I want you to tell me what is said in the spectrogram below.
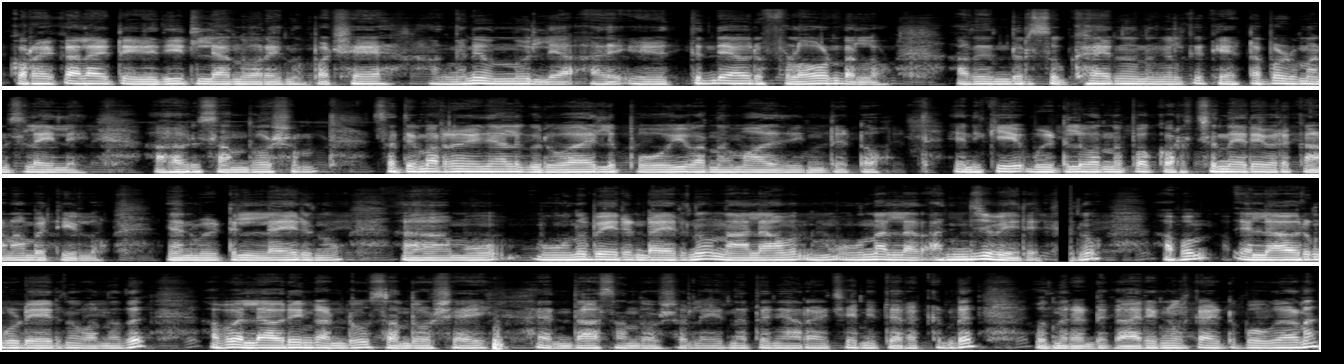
കുറേ കാലമായിട്ട് എഴുതിയിട്ടില്ല എന്ന് പറയുന്നു. പക്ഷേ അങ്ങനെയൊന്നുമില്ല. അത് എഴുത്തിന്റെ ആ ഒരു ഫ്ലോ ഉണ്ടല്ലോ. അത് എന്തൊരു സുഖമായിരുന്നു നിങ്ങൾക്ക് കേട്ടപ്പോഴും മനസ്സിലായില്ലേ? ആ ഒരു സന്തോഷം. സത്യം പറഞ്ഞു കഴിഞ്ഞാൽ ഗുരുവായൂരിൽ പോയി വന്ന മാതിരി ഉണ്ട് കേട്ടോ. എനിക്ക് വീട്ടിൽ വന്നപ്പോൾ കുറച്ച് നേരം ഇവരെ കാണാൻ പറ്റിയുള്ളൂ. ഞാൻ വീട്ടിലില്ലായിരുന്നു. മൂന്ന് പേരുണ്ടായിരുന്നു. നാലാമത് മൂന്നല്ല അഞ്ച് പേരായിരുന്നു അപ്പം എല്ലാവരും കൂടിയായിരുന്നു വന്നത്. അപ്പോൾ എല്ലാവരെയും കണ്ടു. സന്തോഷമായി എന്താ സന്തോഷമല്ലേ? ഇന്നത്തെ ഞായറാഴ്ച ഇനി തിരക്കുണ്ട്. ഒന്ന് രണ്ട് കാര്യങ്ങൾക്കായിട്ട് പോവുകയാണ്.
